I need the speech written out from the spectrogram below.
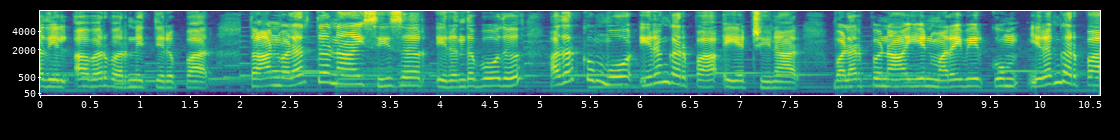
அதில் அவர் வர்ணித்திருப்பார். தான் வளர்த்த நாய் சீசர் இருந்தபோது அதற்கும் ஓர் இரங்கற்பா இயற்றினார். வளர்ப்பு நாயின் மறைவிற்கும் இரங்கற்பா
